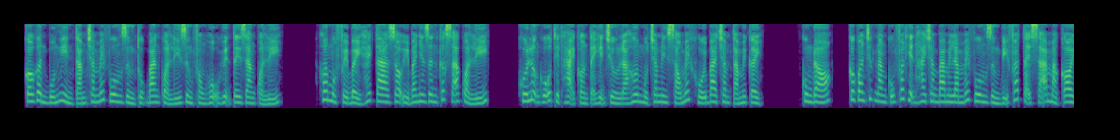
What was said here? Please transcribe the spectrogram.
có gần 4.800 m2 rừng thuộc Ban Quản lý rừng phòng hộ huyện Tây Giang quản lý. Hơn 1,7 ha do Ủy ban Nhân dân các xã quản lý. Khối lượng gỗ thiệt hại còn tại hiện trường là hơn 106 m khối 380 cây. Cùng đó, cơ quan chức năng cũng phát hiện 235 m2 rừng bị phát tại xã Mà Coi,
